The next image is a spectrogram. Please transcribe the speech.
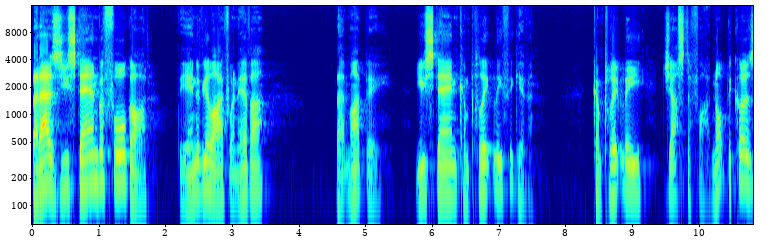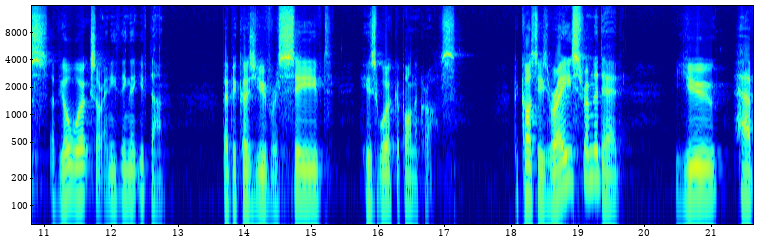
That as you stand before God, the end of your life, whenever that might be, you stand completely forgiven, completely justified, not because of your works or anything that you've done, but because you've received his work upon the cross. Because he's raised from the dead, you have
